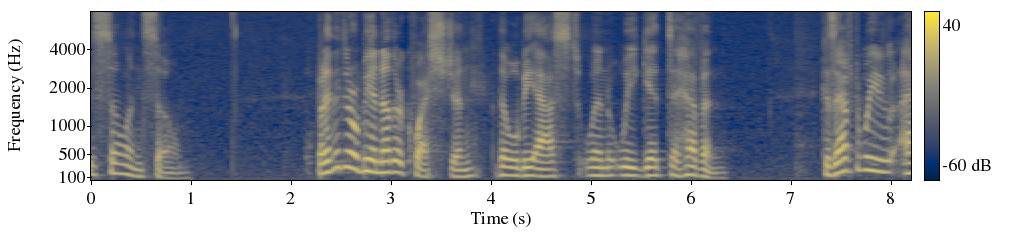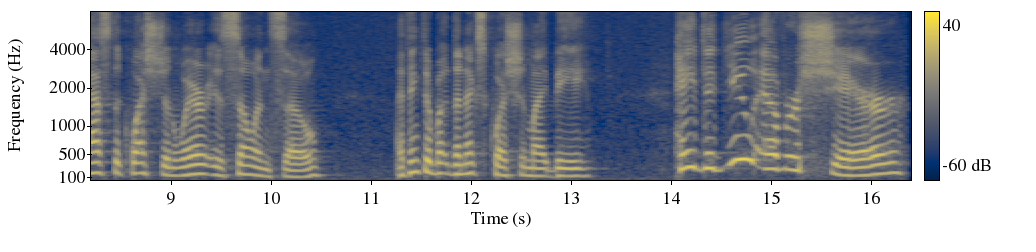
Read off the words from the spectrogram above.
is so and so? But I think there will be another question that will be asked when we get to heaven. Because after we ask the question, where is so and so? I think the next question might be, hey, did you ever share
